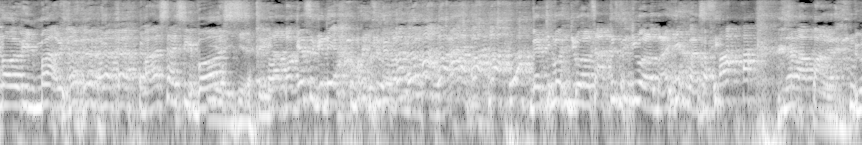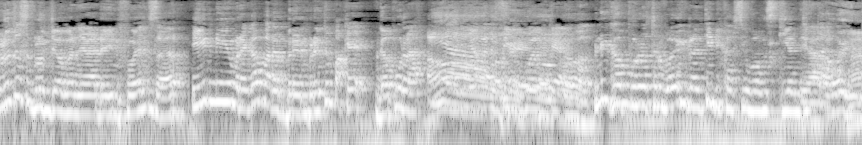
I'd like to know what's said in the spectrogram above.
05. Masa sih, Bos? Iya, iya. Lapaknya segede apa Gak cuma jual satu sih jual banyak pasti Nah lapang Dulu tuh sebelum zamannya ada influencer, ini mereka pada brand-brand tuh pakai gapura. Oh, iya, iya, kan sih buat kayak ini gapura terbaik nanti dikasih uang sekian Iya. juta. Oh, iya.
